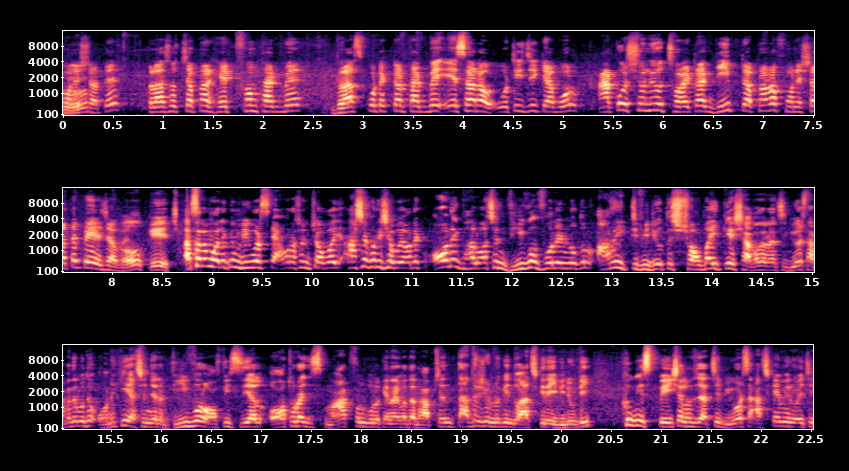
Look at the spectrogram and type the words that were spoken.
ফোনের সাথে। প্লাস হচ্ছে আপনার হেডফোন থাকবে। গ্লাস প্রোটেক্টর থাকবে। এছাড়াও ওটিজি কেবল আকর্ষণীয় ছয়টা গিফট আপনারা ফোনের সাথে পেয়ে যাবেন। ওকে। আসসালামু আলাইকুম ভিউয়ার্স, কেমন আছেন সবাই? আশা করি সবাই অনেক অনেক ভালো আছেন। ভিভো ফোনের নতুন আরও একটি ভিডিওতে সবাইকে স্বাগত জানাচ্ছি। ভিউয়ার্স, আপনাদের মধ্যে অনেকেই আছেন যারা ভিভোর অফিসিয়াল অথরাইজ স্মার্টফোনগুলো কেনার কথা ভাবছেন। তাদের জন্য কিন্তু আজকের এই ভিডিওটি খুবই স্পেশাল হতে যাচ্ছে ভিউয়ার্স আজকে আমি রয়েছি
